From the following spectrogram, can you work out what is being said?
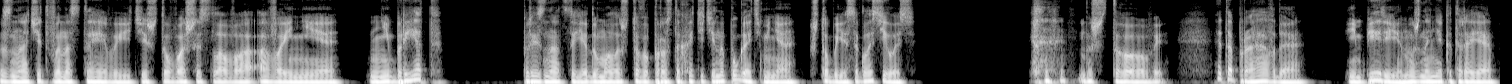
Значит, вы настаиваете, что ваши слова о войне не бред? Признаться, я думала, что вы просто хотите напугать меня, чтобы я согласилась. Ну что вы, это правда. Империи нужно некоторое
